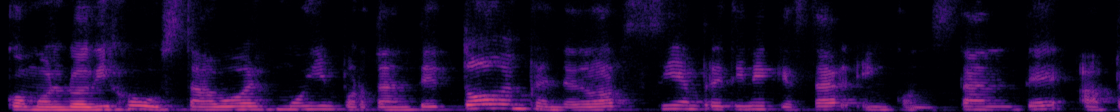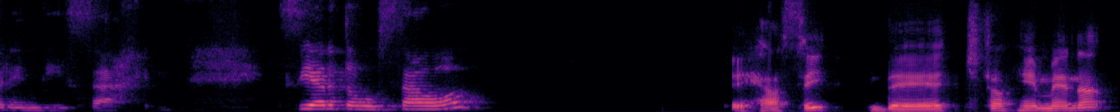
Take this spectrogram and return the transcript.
Como lo dijo Gustavo, es muy importante, todo emprendedor siempre tiene que estar en constante aprendizaje. ¿Cierto, Gustavo? Es así. De hecho, Jimena,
